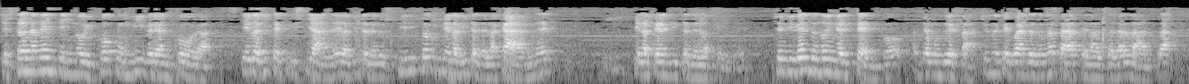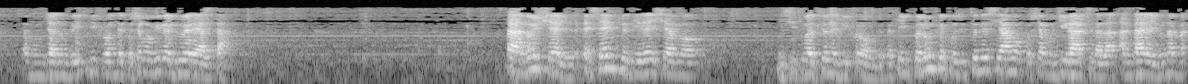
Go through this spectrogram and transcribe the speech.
Cioè stranamente in noi può convivere ancora e la vita cristiana, e la vita dello spirito, e la vita della carne, e la perdita della fede. Cioè vivendo noi nel tempo abbiamo due facce, una che guarda da una parte e l'altra dall'altra, siamo un di fronte, possiamo vivere due realtà. Sta a noi scegliere, e sempre direi siamo in situazione di fronte, perché in qualunque posizione siamo possiamo girarci, dalla, andare in una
